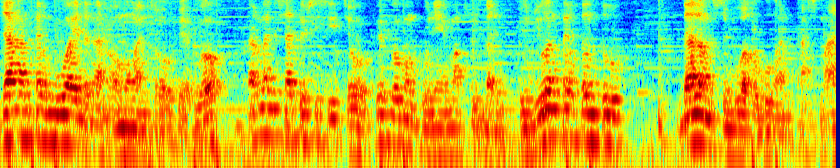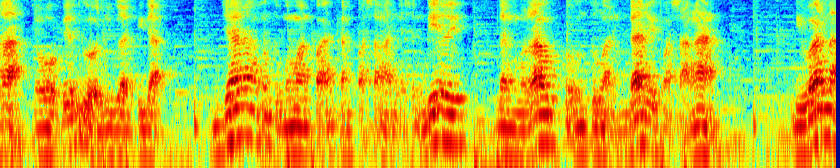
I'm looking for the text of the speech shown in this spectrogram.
jangan terbuai dengan omongan cowok Virgo karena di satu sisi cowok Virgo mempunyai maksud dan tujuan tertentu dalam sebuah hubungan asmara. Cowok Virgo juga tidak jarang untuk memanfaatkan pasangannya sendiri dan meraup keuntungan dari pasangan. Di warna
